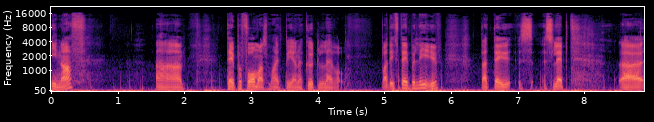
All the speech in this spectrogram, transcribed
enough uh, their performance might be on a good level. But if they believe that they s- slept uh,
